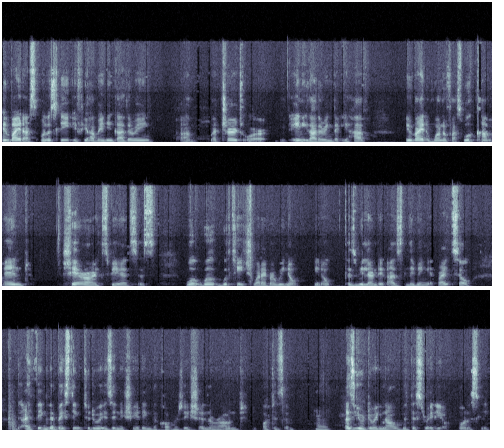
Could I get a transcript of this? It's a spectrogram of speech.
invite us. Honestly, if you have any gathering, um, a church or any gathering that you have, invite one of us. We'll come and share our experiences. We'll we'll we'll teach whatever we know, you know, because we learned it as living it, right? So I think the best thing to do is initiating the conversation around autism, mm. as you're doing now with this radio, honestly.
